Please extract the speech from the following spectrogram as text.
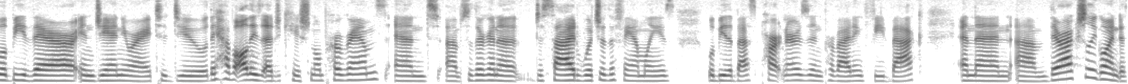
will be there in January to do, they have all these educational programs, and um, so they're going to decide which of the families will be the best partners in providing feedback. And then um, they're actually going to,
